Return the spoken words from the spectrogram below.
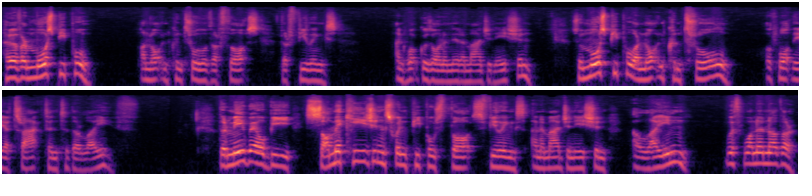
However, most people are not in control of their thoughts, their feelings, and what goes on in their imagination. So most people are not in control of what they attract into their life. There may well be some occasions when people's thoughts, feelings and imagination align with one another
